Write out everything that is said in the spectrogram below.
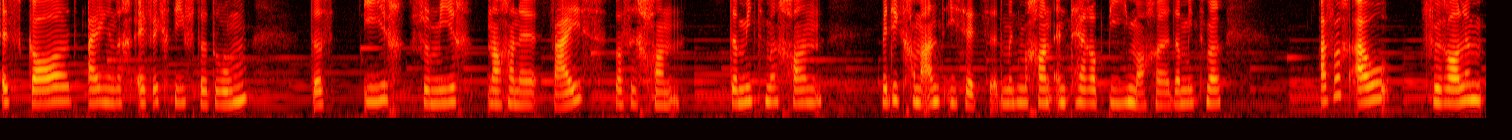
es geht eigentlich effektiv darum, dass ich für mich nachher weiß, was ich kann, damit man kann Medikamente einsetzen, kann, damit man kann eine Therapie machen, kann, damit man einfach auch vor allem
